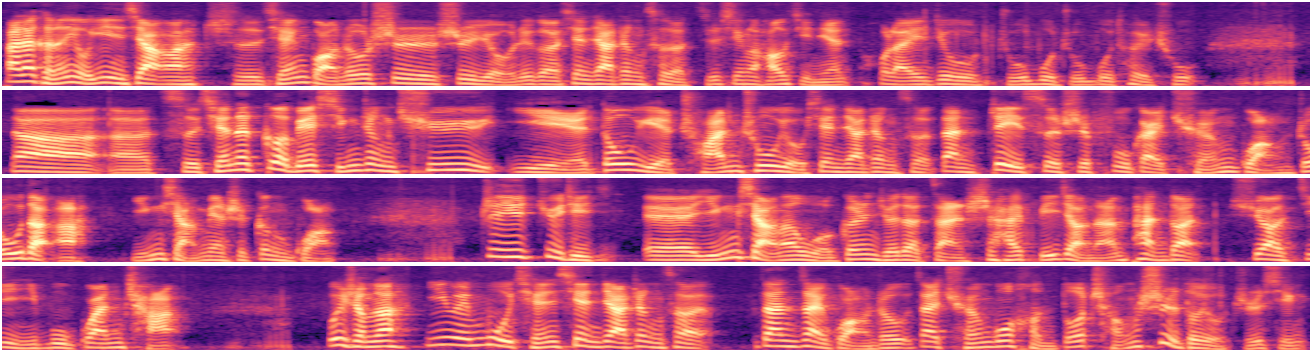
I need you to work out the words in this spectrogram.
大家可能有印象啊，此前广州市是有这个限价政策的，执行了好几年，后来就逐步逐步退出。那呃，此前的个别行政区域也都也传出有限价政策，但这次是覆盖全广州的啊，影响面是更广。至于具体呃影响呢，我个人觉得暂时还比较难判断，需要进一步观察。为什么呢？因为目前限价政策不单在广州，在全国很多城市都有执行。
